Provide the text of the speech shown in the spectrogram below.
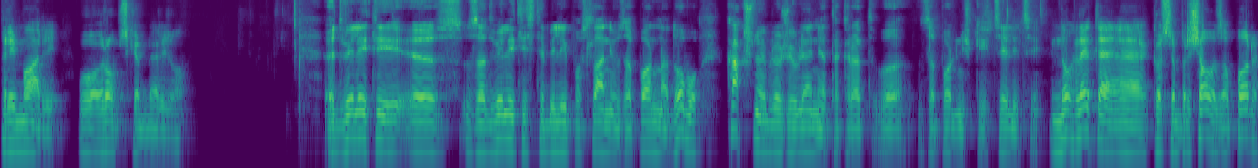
primari v evropskem merilu. Dve leti, eh, za dve leti ste bili poslani v zapor na dobu. Kakšno je bilo življenje takrat v zaporniški celici? No, gledajte, eh, ko sem prišel v zapor,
